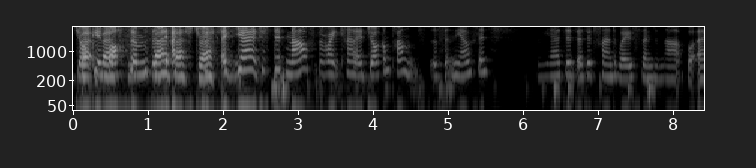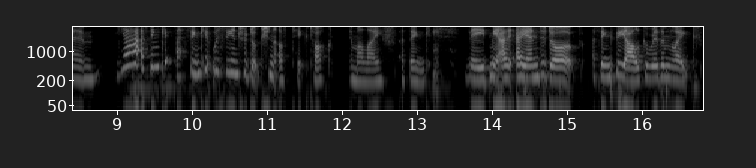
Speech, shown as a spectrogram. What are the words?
jogging best- bottoms. be- I di- I best just- I- yeah, I just didn't have the right kind of jogging pants to sit in the house in. So yeah, I did. I did find a way of spending that. But um, yeah, I think I think it was the introduction of TikTok in my life. I think made me. I, I ended up. I think the algorithm like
